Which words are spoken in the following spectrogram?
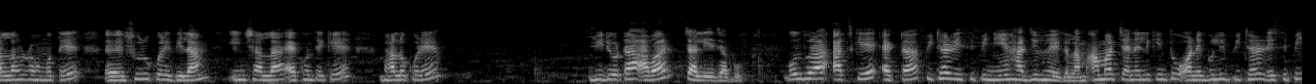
আল্লাহর রহমতে শুরু করে দিলাম, ইনশাল্লাহ। এখন থেকে ভালো করে ভিডিওটা আবার চালিয়ে যাব। বন্ধুরা, আজকে একটা পিঠার রেসিপি নিয়ে হাজির হয়ে গেলাম। আমার চ্যানেলে কিন্তু অনেকগুলি পিঠার রেসিপি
